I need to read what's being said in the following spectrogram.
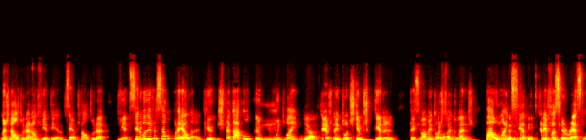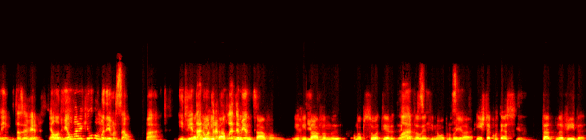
mas na altura não devia ter, percebes? Na altura devia de ser uma diversão para ela, que espetáculo, que muito bem, percebes? Nem todos temos que ter, principalmente aos Claro. 18 anos, pá, o mindset de querer fazer wrestling, estás a ver? Ela devia levar aquilo como uma diversão, pá, e devia Mas estar noutra irritava- completamente. Irritava-me irritava-me uma pessoa ter Claro, aquele talento sim. e não aproveitar. Isto acontece tanto na vida.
